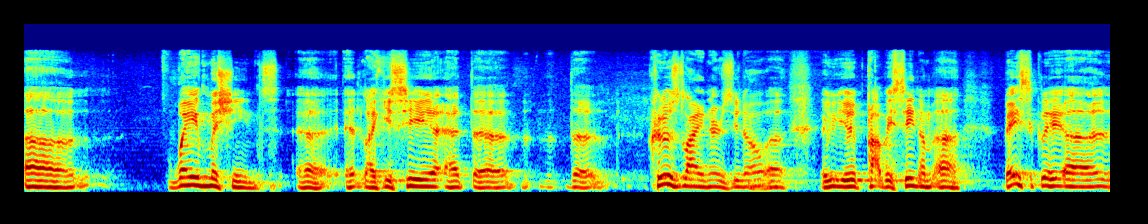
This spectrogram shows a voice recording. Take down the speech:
uh, wave machines, uh, it- like you see at the, the cruise liners, you know, uh, you've probably seen them. Uh, basically, uh,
